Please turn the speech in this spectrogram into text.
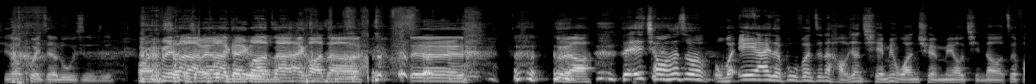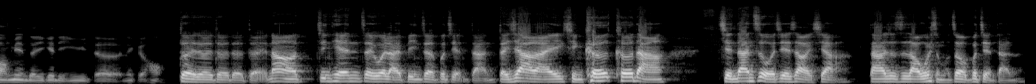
听说跪着录是不是？没有啦，没有啦，太夸张，太夸张了。对对对对，对啊，对。哎，乔王，那时候我们 AI 的部分真的好像前面完全没有请到这方面的一个领域的那个吼。对对对对对，那今天这位来宾真的不简单。等一下来请柯柯达简单自我介绍一下，大家就知道为什么这么不简单了。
